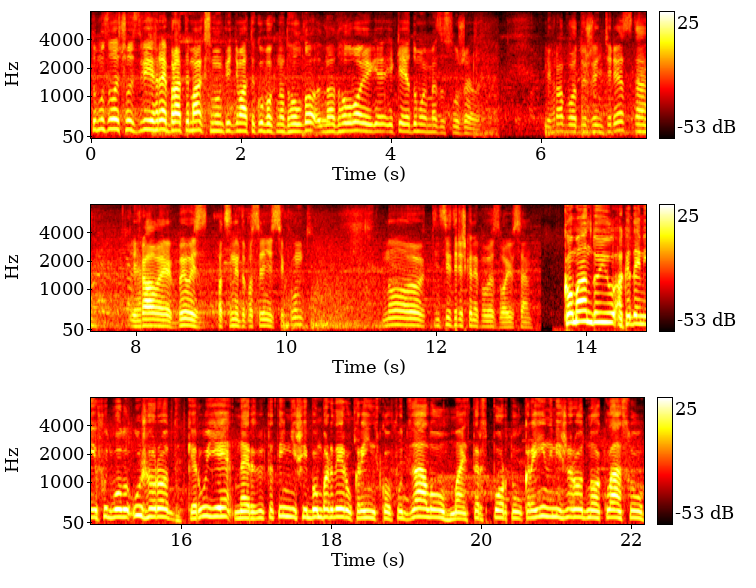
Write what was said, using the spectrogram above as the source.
Тому залишилось дві гри, брати максимум, піднімати кубок над голдо- над головою, який, я думаю, ми заслужили. Ігра була дуже інтересна. Іграли, бились пацани до останніх секунд. Ну, в кінці трішки не повезло і все. Командою Академії футболу Ужгород керує найрезультативніший бомбардир українського футзалу, майстер спорту України міжнародного класу,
